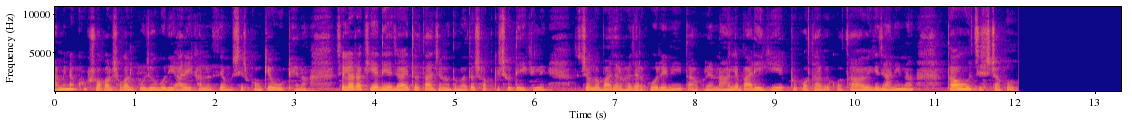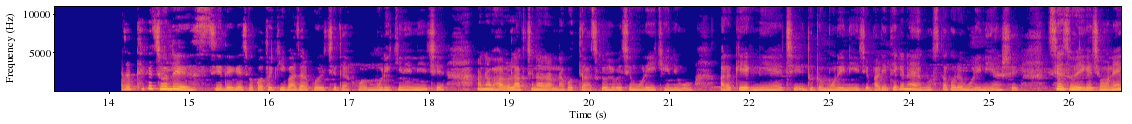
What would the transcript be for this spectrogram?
আমি না খুব সকাল সকাল পুজো করি আর এখানে সেরকম কেউ ওঠে না। ছেলেরা খেয়ে দিয়ে যায় তো তার জন্য তোমরা তো সব কিছু দেখলে। তো চলো বাজার ফাজার করে নিই, তারপরে না হলে বাড়ি গিয়ে একটু কথা হবে কথা হবে কি জানি না, তাও চেষ্টা করব। বাজার থেকে চলে এসেছি, দেখেছ কত কী বাজার করেছি, দেখো মুড়ি কিনে নিয়েছে। আর না ভালো লাগছে না রান্না করতে, আজকে ভেবেছি মুড়িই খেয়ে নেব। আর কেক নিয়েছি, দুটো মুড়ি নিয়েছি, বাড়ি থেকে না এক বস্তা করে মুড়ি নিয়ে আসে। শেষ হয়ে গেছে, অনেক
